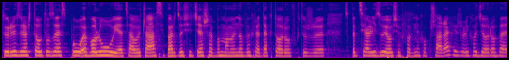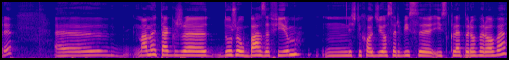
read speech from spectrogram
który zresztą to zespół ewoluuje cały czas i bardzo się cieszę, bo mamy nowych redaktorów, którzy specjalizują się w pewnych obszarach, jeżeli chodzi o rowery. E, Mamy także dużą bazę firm, mm, jeśli chodzi o serwisy i sklepy rowerowe,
